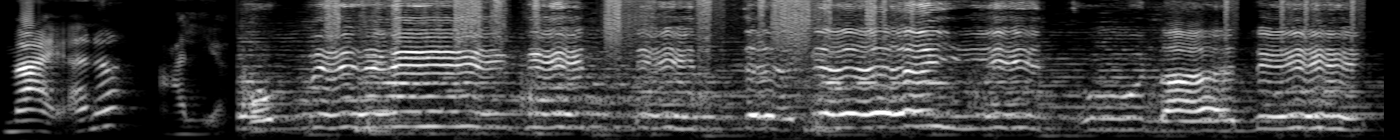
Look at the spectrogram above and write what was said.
معي أنا عليا. اللي انت جاي تقول عليه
